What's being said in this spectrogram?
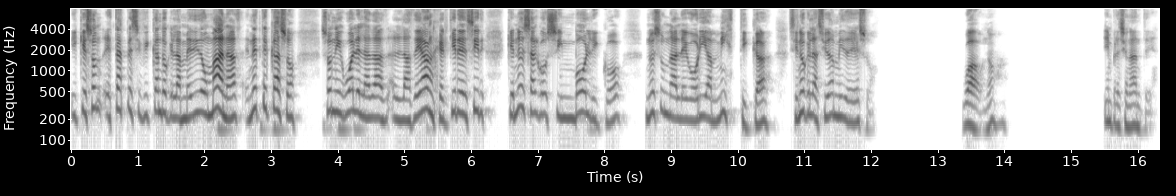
y que son, está especificando que las medidas humanas, en este caso, son iguales a las de ángel. Quiere decir que no es algo simbólico, no es una alegoría mística, sino que la ciudad mide eso. Wow, ¿no? Impresionante.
